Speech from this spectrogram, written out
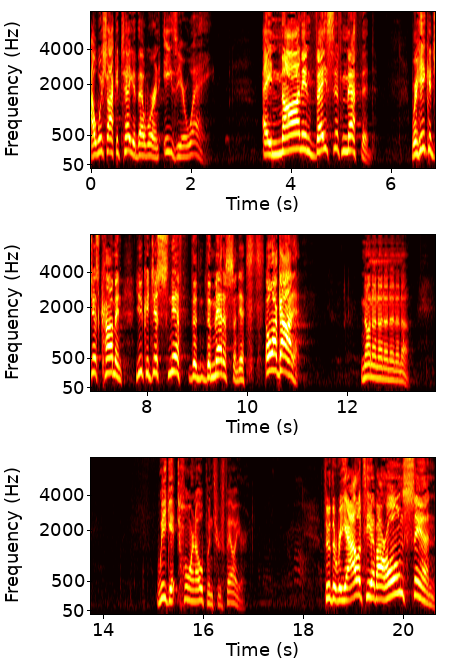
I wish I could tell you there were an easier way, a non invasive method where He could just come and you could just sniff the, the medicine. Oh, I got it. No, no, no, no, no, no, no. We get torn open through failure. Through the reality of our own sin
